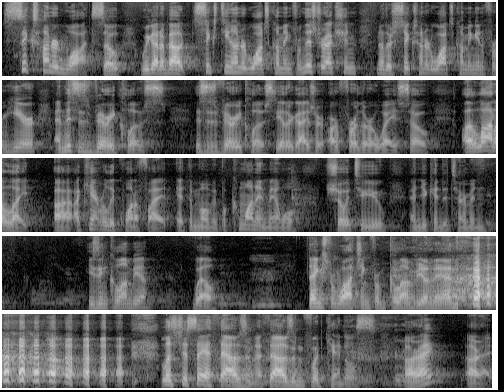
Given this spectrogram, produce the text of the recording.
600 watts. So we got about 1600 watts coming from this direction, another 600 watts coming in from here, and this is very close. This is very close. The other guys are, are further away, so a lot of light. Uh, I can't really quantify it at the moment, but come on in, man. We'll show it to you, and you can determine. He's in Colombia? Well, thanks for watching from Colombia, man. Let's just say a thousand, a thousand foot candles. All right? All right.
